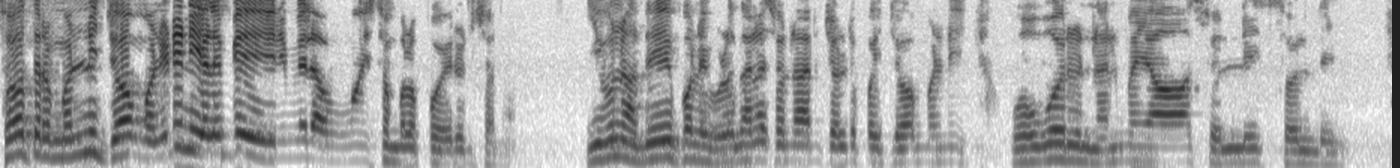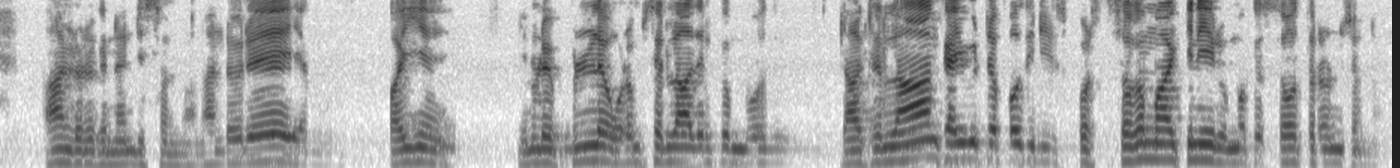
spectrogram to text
சோத்திரம் பண்ணி ஜோம் பண்ணிட்டு நீ எழும்பி இனிமேல் அவன் இஷ்டம் போல போயிடுன்னு சொன்னான். இவனும் அதே போல இவ்வளவுதானே சொன்னாருன்னு சொல்லிட்டு போய் ஜோம் பண்ணி ஒவ்வொரு நன்மையா சொல்லி சொல்லி ஆண்டவருக்கு நன்றி சொன்னான். ஆண்டவரே என் பையன் என்னுடைய பிள்ளை உடம்பு சரியில்லாது இருக்கும்போது டாக்டர் எல்லாம் கைவிட்ட போது நீ சுகமாக்கினீர் உமக்கு சோத்திரம்னு சொன்னான்.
